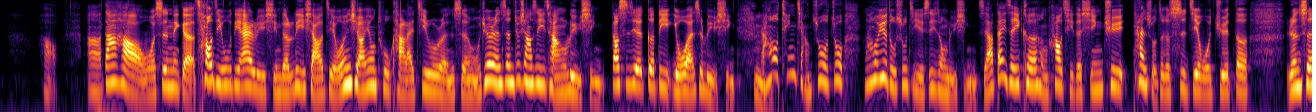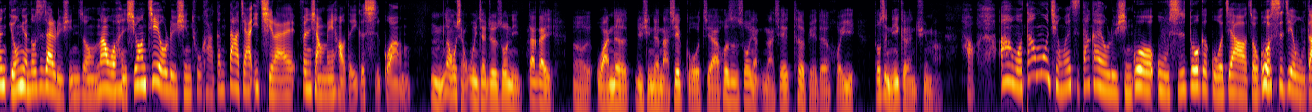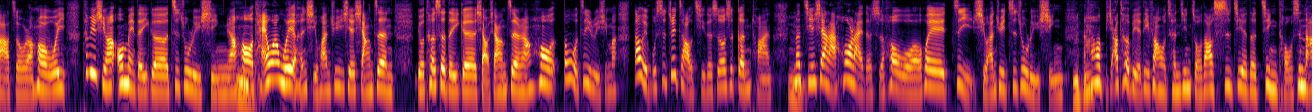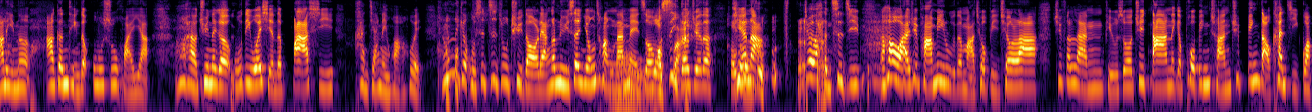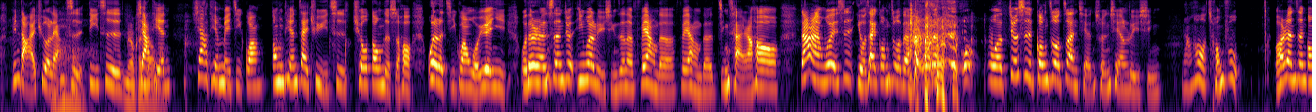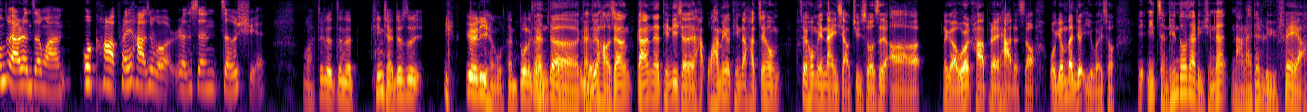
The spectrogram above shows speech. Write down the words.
好。啊、呃，大家好，我是那个超级无敌爱旅行的丽小姐。我很喜欢用图卡来记录人生。我觉得人生就像是一场旅行，到世界各地游玩是旅行，嗯、然后听讲座做，然后阅读书籍也是一种旅行。只要带着一颗很好奇的心去探索这个世界，我觉得人生永远都是在旅行中。那我很希望借由旅行图卡跟大家一起来分享美好的一个时光。嗯，那我想问一下，就是说你大概。呃，玩的旅行的哪些国家，或者是说哪些特别的回忆，都是你一个人去吗？好啊，我到目前为止大概有旅行过五十多个国家，走过世界五大洲。然后我也特别喜欢欧美的一个自助旅行，然后台湾我也很喜欢去一些乡镇有特色的一个小乡镇。然后都我自己旅行吗？倒也不是，最早期的时候是跟团。那接下来后来的时候，我会自己喜欢去自助旅行。然后比较特别的地方，我曾经走到世界的尽头是哪里呢？阿根廷的乌苏怀亚，然后还有去那个无敌危险的巴西。看嘉年华会，然后那个我是自助去的哦，两个女生勇闯南美洲，我自己都觉得天哪，就很刺激。然后我还去爬秘鲁的马丘比丘啦，去芬兰，比如说去搭那个破冰船，去冰岛看极光。冰岛还去了两次，第一次夏天，夏天没极光，冬天再去一次，秋冬的时候为了极光我愿意。我的人生就因为旅行真的非常的非常的精彩。然后当然我也是有在工作的，我的我。我就是工作赚钱、存钱、旅行，然后重复。我要认真工作，要认真玩。Work hard, play hard 是我人生哲学。哇，这个真的听起来就是阅历很很多的感觉，真的，真的感觉好像刚刚那天地小姐，我还没有听到她最后最后面那一小句，说是呃那个 work hard, play hard 的时候，我原本就以为说你你整天都在旅行，那哪来的旅费啊？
